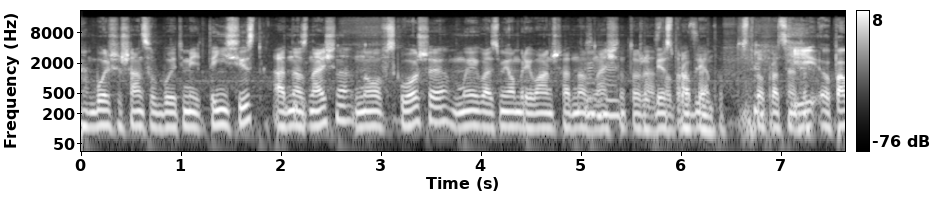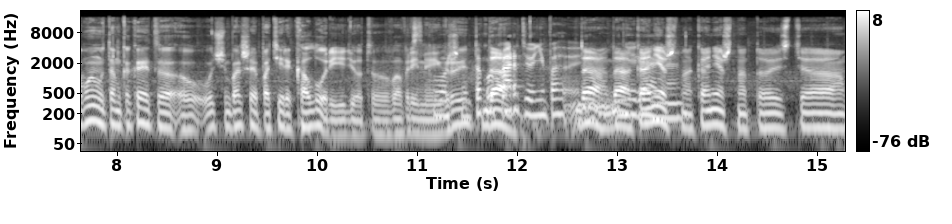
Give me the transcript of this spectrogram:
больше шансов будет иметь теннисист однозначно, но в сквоше мы возьмем реванш однозначно Мгм. тоже Да, без 100%. проблем. Сто процентов. И, э, по-моему, там какая-то э, очень большая потеря калорий идет э, во время Сквош. игры. Такое Да. кардио не по- Да, да, нереальное. конечно, конечно. То есть э,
